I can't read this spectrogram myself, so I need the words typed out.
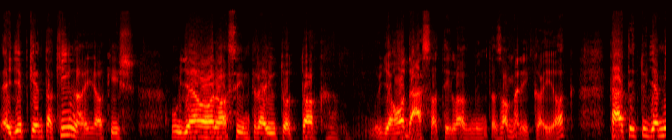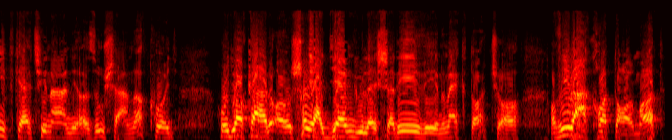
egyébként a kínaiak is ugye arra a szintre jutottak ugye hadászatilag mint az amerikaiak. Tehát itt ugye mit kell csinálni az USA-nak hogy, hogy akár a saját gyengülése révén megtartsa a világhatalmat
